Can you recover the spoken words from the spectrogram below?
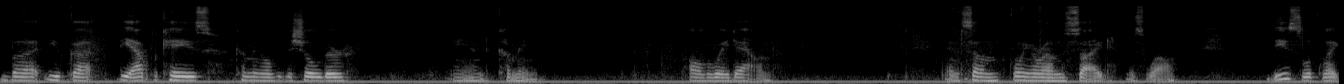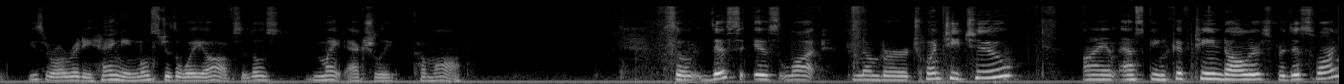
But you've got the appliques coming over the shoulder and coming all the way down and some going around the side as well. These look like these are already hanging most of the way off, so those might actually come off. So this is lot number 22. I am asking $15 for this one.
